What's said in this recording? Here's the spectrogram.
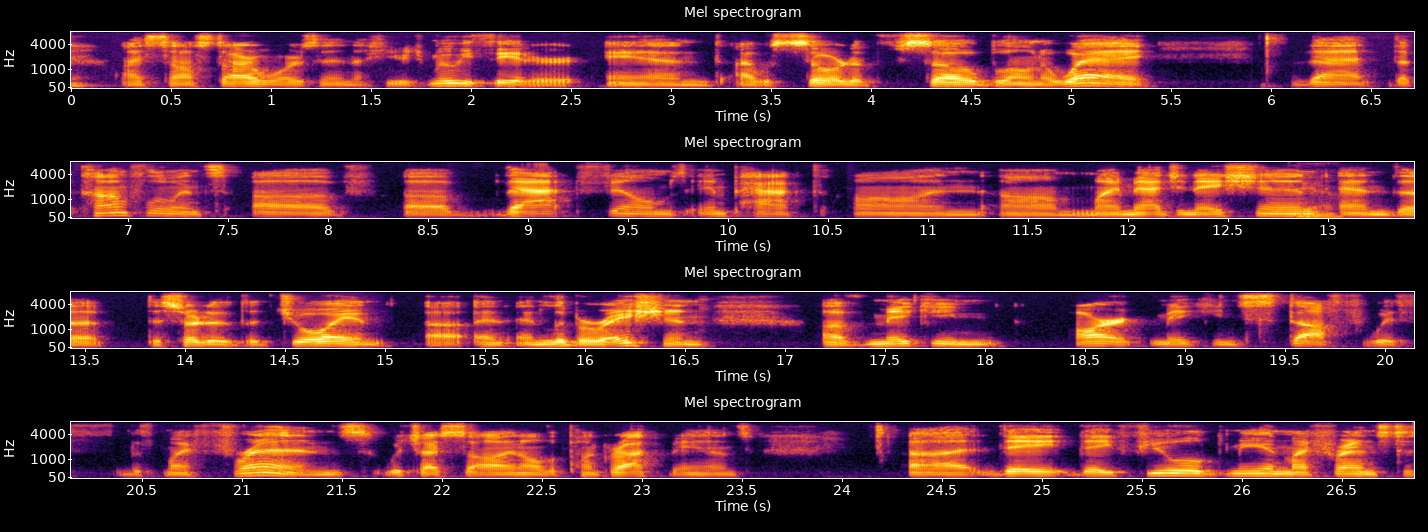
I saw Star Wars in a huge movie theater, and I was sort of so blown away that the confluence of of that film's impact on um, my imagination yeah. and the the sort of the joy and, uh, and, and liberation of making art, making stuff with with my friends, which I saw in all the punk rock bands. Uh, they they fueled me and my friends to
